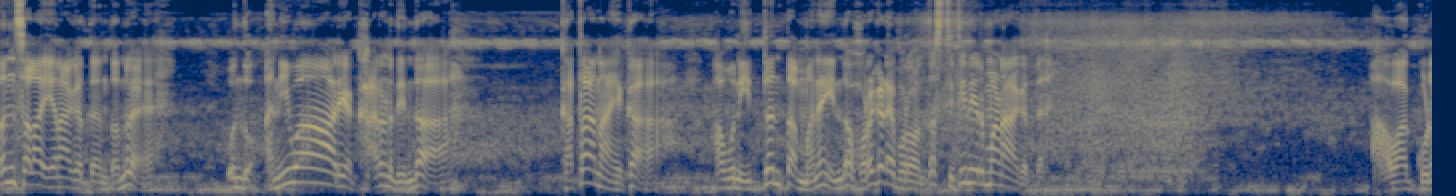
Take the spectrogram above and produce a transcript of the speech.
ಒಂದು ಸಲ ಏನಾಗುತ್ತೆ ಅಂತಂದರೆ ಒಂದು ಅನಿವಾರ್ಯ ಕಾರಣದಿಂದ ಕಥಾನಾಯಕ ಅವನು ಇದ್ದಂಥ ಮನೆಯಿಂದ ಹೊರಗಡೆ ಬರುವಂಥ ಸ್ಥಿತಿ ನಿರ್ಮಾಣ ಆಗುತ್ತೆ. ಆವಾಗ ಕೂಡ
